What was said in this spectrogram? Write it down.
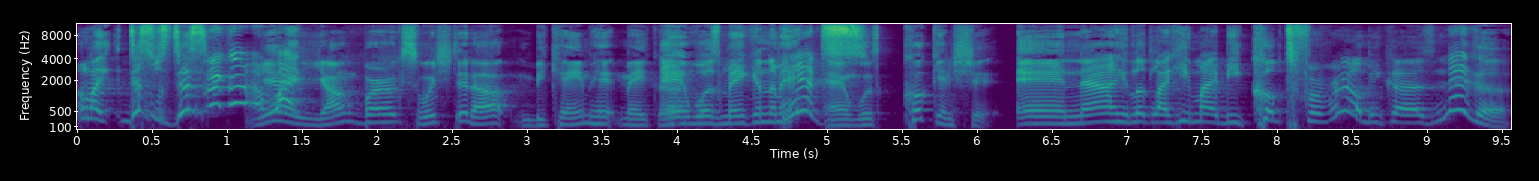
I'm like, this was this nigga? I'm yeah, like- Young Berg switched it up and became hitmaker and was making them hits. and was cooking shit. and now he looked like he might be cooked for real because nigga,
